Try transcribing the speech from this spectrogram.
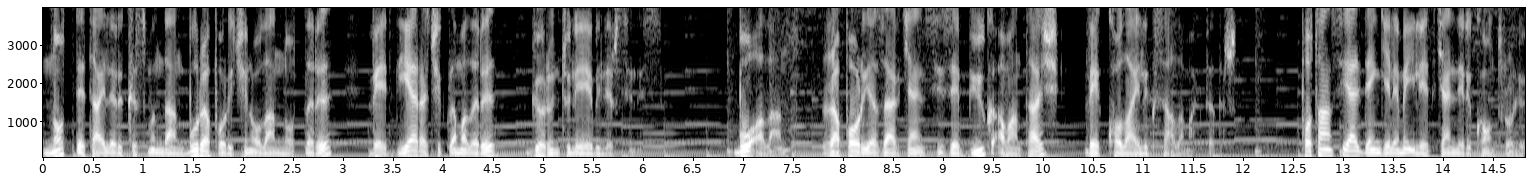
not detayları kısmından bu rapor için olan notları ve diğer açıklamaları görüntüleyebilirsiniz. Bu alan, rapor yazarken size büyük avantaj ve kolaylık sağlamaktadır. Potansiyel dengeleme iletkenleri kontrolü.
